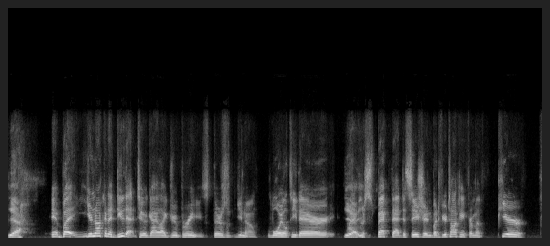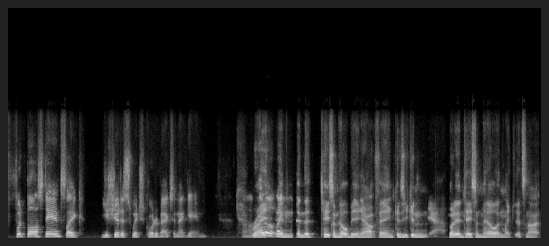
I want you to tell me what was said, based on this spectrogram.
Yeah, Yeah, but you're not going to do that to a guy like Drew Brees. There's you know loyalty there. yeah. I respect that decision, but if you're talking from a pure football stance, like you should have switched quarterbacks in that game. Um, right. although, like and, and the Taysom Hill being out thing, because you can yeah, put in Taysom Hill and like it's not,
